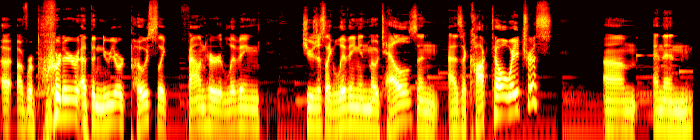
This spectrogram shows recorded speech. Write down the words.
a, a reporter at the New York Post like found her living. She was just like living in motels and as a cocktail waitress. Um, and then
